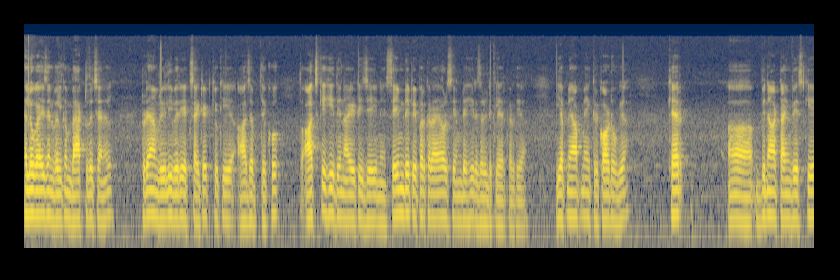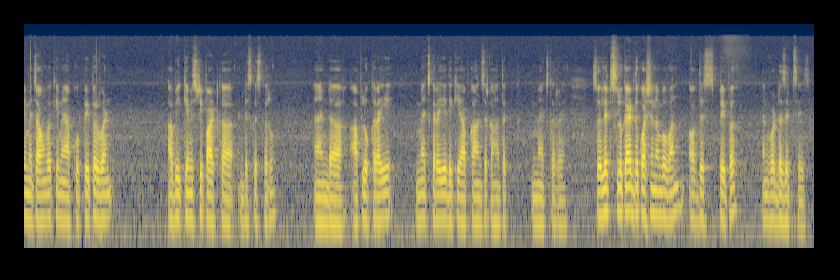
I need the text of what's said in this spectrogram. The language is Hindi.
Hello guys and welcome back to the channel today I am really very excited क्योंकि आज अब देखो तो आज के ही दिन आई आई जेई ने सेम डे पेपर कराया और सेम डे ही रिज़ल्ट डिक्लेयर कर दिया। ये अपने आप में एक रिकॉर्ड हो गया। खैर बिना टाइम वेस्ट किए मैं चाहूँगा कि मैं आपको पेपर वन अभी केमिस्ट्री पार्ट का डिस्कस करूँ। एंड आप लोग कराइए मैच कराइए। देखिए आपका आंसर कहाँ तक मैच कर रहा है। So let's look at the question number one of this paper and what does it says.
